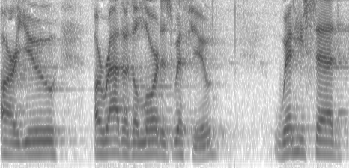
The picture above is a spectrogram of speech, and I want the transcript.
are you, or rather, the Lord is with you, when he said,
